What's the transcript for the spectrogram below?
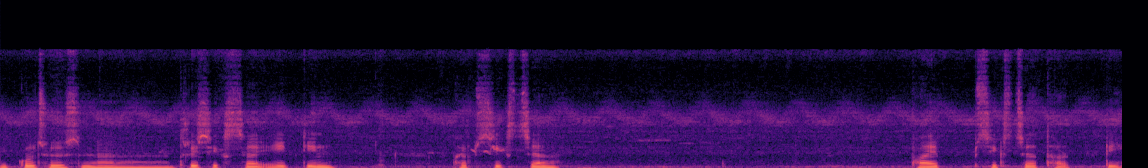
equals to uh, 3 6 18 5 6 5 6 30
